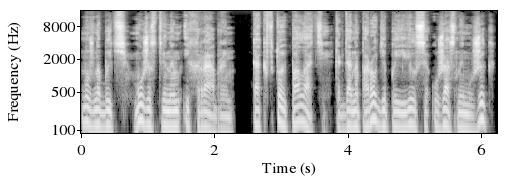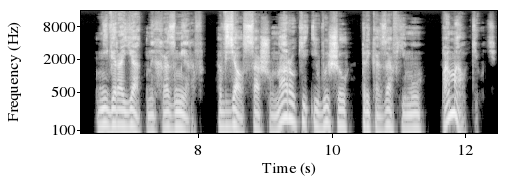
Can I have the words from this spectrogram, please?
Нужно быть мужественным и храбрым, как в той палате, когда на пороге появился ужасный мужик невероятных размеров, взял Сашу на руки и вышел, приказав ему помалкивать.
